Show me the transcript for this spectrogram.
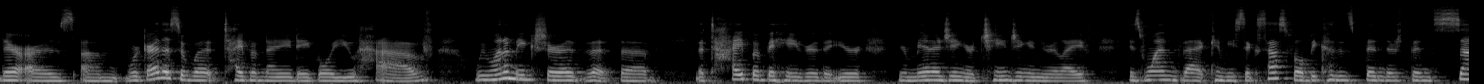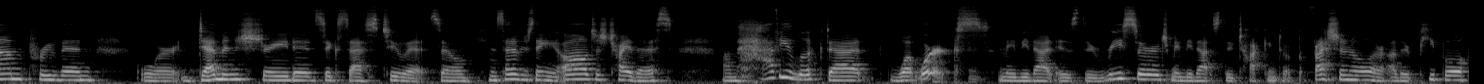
There are, um, regardless of what type of 90 day goal you have, we want to make sure that the the type of behavior that you're you're managing or changing in your life is one that can be successful because it's been there's been some proven or demonstrated success to it. So instead of just thinking, oh, I'll just try this, um, have you looked at what works? Maybe that is through research, maybe that's through talking to a professional or other people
